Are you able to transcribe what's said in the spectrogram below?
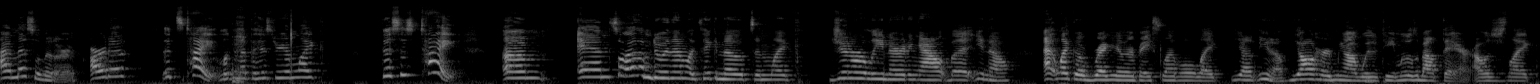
I mess with Middle Earth. Arda, it's tight." Looking at the history, I'm like, "This is tight." Um, and so as I'm doing that, I'm like taking notes and like generally nerding out, but you know, at like a regular base level, like yeah, you know, y'all heard me on Wizard Team. It was about there. I was just like,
